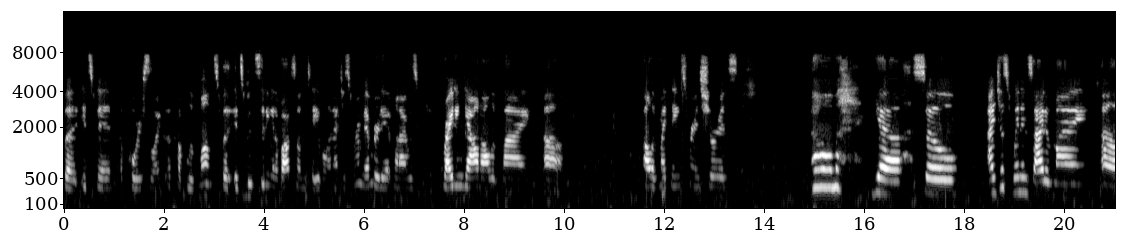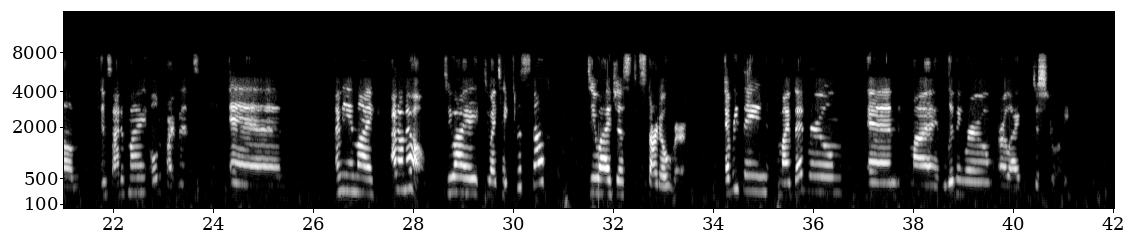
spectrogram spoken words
But it's been, of course, like a couple of months, but it's been sitting in a box on the table, and I just remembered it when I was writing down all of my um, all of my things for insurance. Um, yeah, so I just went inside of my um inside of my old apartment and I mean like I don't know. Do I do I take this stuff? Do I just start over? Everything my bedroom and my living room are like destroyed.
